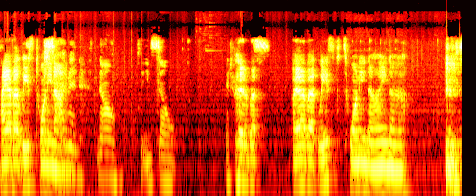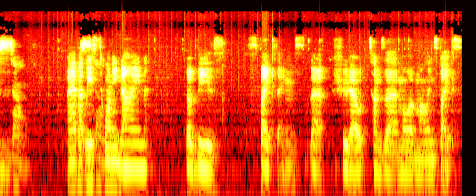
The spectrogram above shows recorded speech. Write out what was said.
I have at least 29. Simon, no, please don't. It I have hurts. I have at least 29. Uh, Just don't. I have at least 29 of these spike things that shoot out tons of Moab Mauling spikes.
